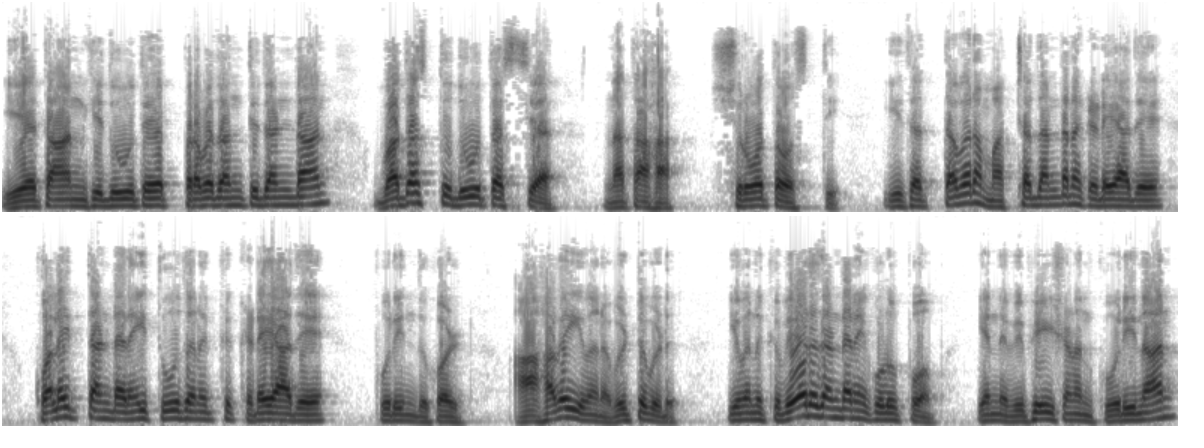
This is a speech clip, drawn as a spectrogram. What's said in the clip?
ஏதான் ஹி தூதே பிரவதந்தி தண்டான் வதஸ்து தூதஸ்ய நதா ஸ்ரோதோஸ்தி. இதை தவிர மற்ற தண்டனை கிடையாதே. கொலை தண்டனை தூதனுக்கு கிடையாதே. புரிந்து கொள் ஆகவே இவனை விட்டுவிடு. இவனுக்கு வேறு தண்டனை கொடுப்போம் என்று விபீஷணன் கூறினான்.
